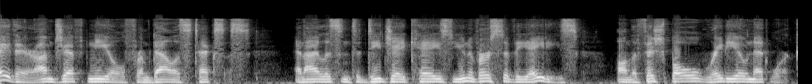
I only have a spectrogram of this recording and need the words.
Hey there, I'm Jeff Neal from Dallas, Texas, and I listen to DJ K's Universe of the 80s on the Fishbowl Radio Network.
